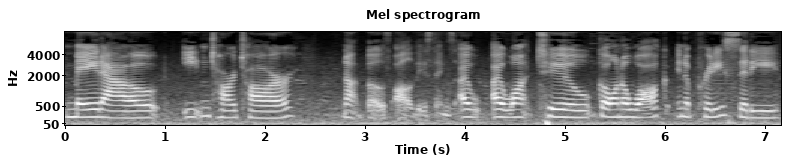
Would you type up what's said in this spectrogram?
made out, eaten tartar. Not both, all of these things. I, I want to go on a walk in a pretty city,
